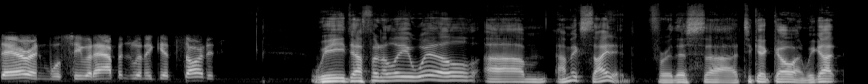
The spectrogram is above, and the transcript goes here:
there, and we'll see what happens when it gets started. We definitely will. Um, I'm excited for this uh, to get going. We got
